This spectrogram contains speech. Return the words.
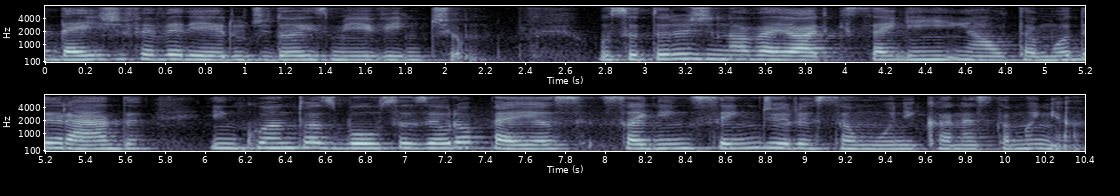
10 de fevereiro de 2021. Os futuros de Nova York seguem em alta moderada, enquanto as bolsas europeias seguem sem direção única nesta manhã,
